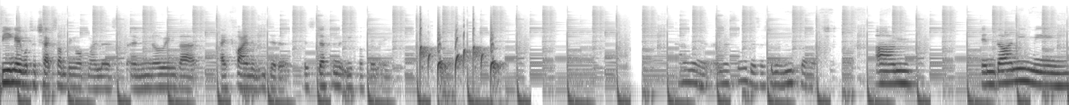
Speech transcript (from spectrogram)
being able to check something off my list and knowing that I finally did it. It's definitely fulfilling. Damn it, I saw this, I should have researched. Um, Ndani means,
